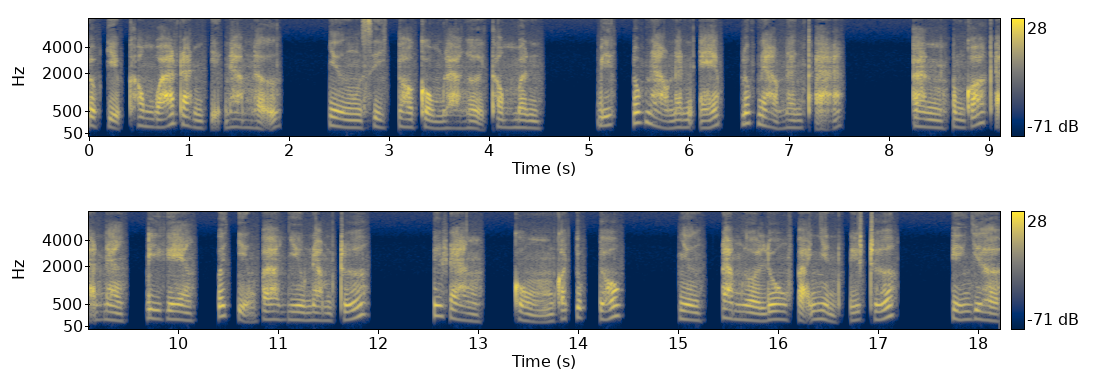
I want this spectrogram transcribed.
lục diệp không quá rành chuyện nam nữ, nhưng si cho cùng là người thông minh, biết lúc nào nên ép, lúc nào nên thả. Anh không có khả năng đi ghen với chuyện bao nhiêu năm trước. Tuy rằng cũng có chút chốt, nhưng làm người luôn phải nhìn phía trước. Hiện giờ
